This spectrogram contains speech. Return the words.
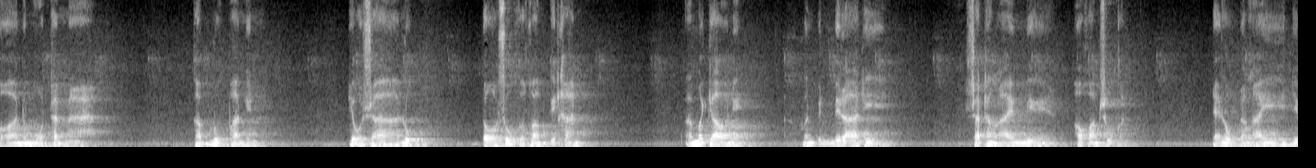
ออนุโมทนา กับลูกพระนินที่อุตสาลุกต่อสู้กับความเกียดข้านเมื่อเจ้านี่มันเป็นเวลาที่ สัตว์ทั้งหลายมีเอาความสุขกัน แต่ลูกทั้งหลายที่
